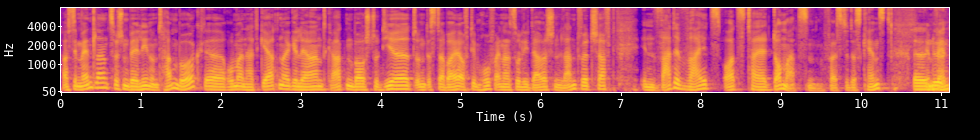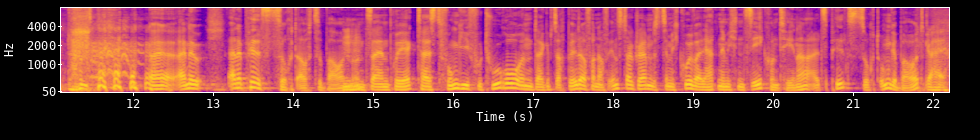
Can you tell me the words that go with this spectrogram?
Aus dem Wendland zwischen Berlin und Hamburg. Der Roman hat Gärtner gelernt, Gartenbau studiert und ist dabei auf dem Hof einer solidarischen Landwirtschaft in Wadeweiz, Ortsteil Dommerzen, falls du das kennst, äh, im nö. Wendland, äh, eine, eine Pilzzucht aufzubauen. Mhm. Und sein Projekt heißt Fungi Futuro und da gibt es auch Bilder von auf Instagram. Das ist ziemlich cool, weil er hat nämlich einen Seekontinent Container als Pilzzucht umgebaut. Geil.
